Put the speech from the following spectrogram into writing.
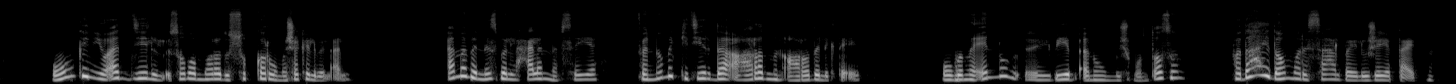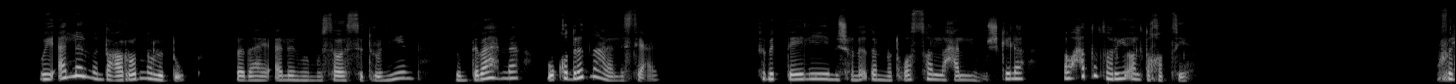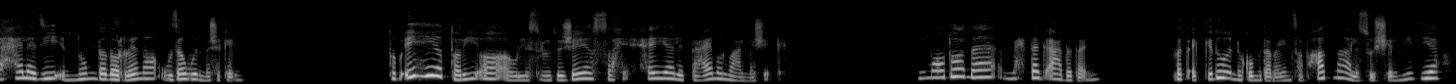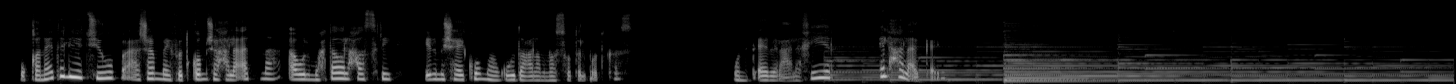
وممكن يؤدي للإصابة بمرض السكر ومشاكل بالقلب. أما بالنسبة للحالة النفسية فالنوم الكتير ده أعراض من أعراض الاكتئاب وبما إنه بيبقى نوم مش منتظم فده هيدمر الساعة البيولوجية بتاعتنا ويقلل من تعرضنا للضوء فده هيقلل من مستوى السترونين وانتباهنا وقدرتنا على الاستيعاب. فبالتالي مش هنقدر نتوصل لحل المشكلة أو حتى طريقة لتخطيها. وفي الحالة دي النوم ده ضرنا وزود مشاكلنا. طب إيه هي الطريقة أو الاستراتيجية الصحيحية للتعامل مع المشاكل؟ الموضوع ده محتاج قعدة تانية. فتأكدوا إنكم متابعين صفحاتنا على السوشيال ميديا وقناة اليوتيوب عشان ما يفوتكمش حلقاتنا أو المحتوى الحصري اللي مش هيكون موجود على منصات البودكاست. ونتقابل على خير الحلقة الجاية.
